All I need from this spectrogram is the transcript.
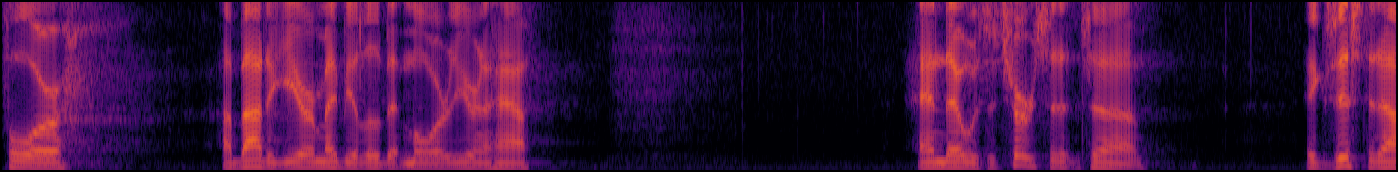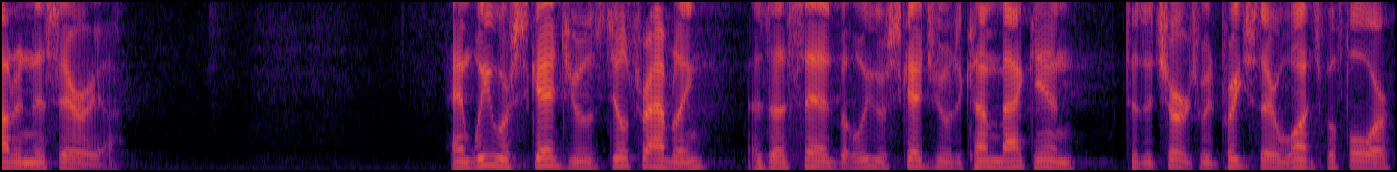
for about a year, maybe a little bit more, a year and a half. And there was a church that uh, existed out in this area. And we were scheduled, still traveling, as I said, but we were scheduled to come back in to the church. We'd preached there once before,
